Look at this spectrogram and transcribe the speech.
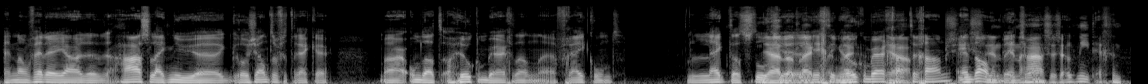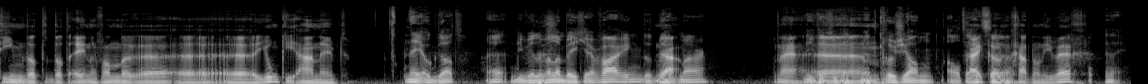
En dan verder, ja, de Haas lijkt nu uh, Grosjean te vertrekken. Maar omdat Hulkenberg dan uh, vrijkomt, lijkt dat stoeltje ja, dat lijkt, richting lijkt, Hulkenberg ja, te gaan. Precies. En dan, en, en Haas is ook niet echt een team dat, dat een of ander uh, jonkie aanneemt. Nee, ook dat. Hè? Die willen dus, wel een beetje ervaring, dat blijkt ja. maar. Nou ja, niet dat je dat met Grosjean altijd... Rijkonen gaat nog niet weg. Nee.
